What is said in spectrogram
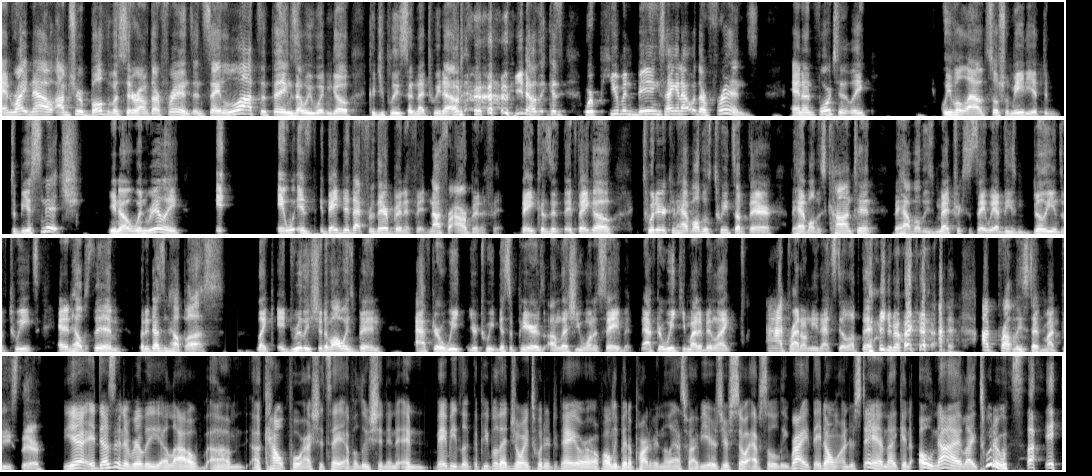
And right now i'm sure both of us sit around with our friends and say lots of things that we wouldn't go could you please send that tweet out? You know because we're human beings hanging out with our friends. And unfortunately we've allowed social media to to be a snitch you know when really it it is they did that for their benefit not for our benefit. They because if, if they go twitter can have all those tweets up there they have all this content they have all these metrics to say we have these billions of tweets, and it helps them, but it doesn't help us. Like it really should have always been after a week, your tweet disappears unless you want to save it. After a week, you might have been like, I probably don't need that still up there. you know, I probably said my piece there. Yeah, it doesn't really allow um, account for, I should say, evolution. And and maybe look, the people that joined Twitter today or have only been a part of it in the last five years, you're so absolutely right. They don't understand. Like in 09, like Twitter was like,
